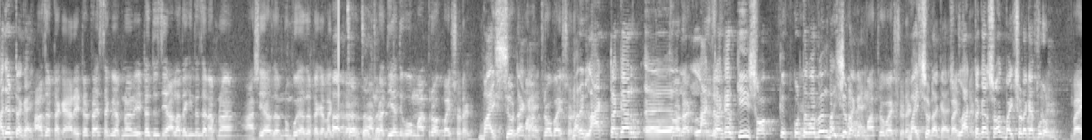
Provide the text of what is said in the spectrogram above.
হাজার টাকায়? হাজার টাকা আর এটার প্রাইস থাকবে আপনার এটা যদি আলাদা কিনতে চান আপনার আশি হাজার নব্বই হাজার টাকা লাগবে। আচ্ছা, আচ্ছা, আচ্ছা। আমরা দিয়ে দেবো মাত্র বাইশশো টাকা। বাইশশো টাকায়? মাত্র 2200 টাকা। মানে লাখ টাকার লাখ টাকার কি শখ করতে পারবেন? বাইশশো টাকায়। মাত্র বাইশশো টাকা বাইশশো টাকায়। লাখ টাকার শখ বাইশশো টাকায় পূরণ। ভাই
